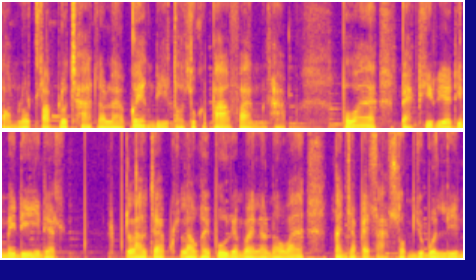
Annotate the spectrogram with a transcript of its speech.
ต่อมรสรับรสชาติเราแล้ว ก็ยังดีต่อสุขภาพฟันครับ เพราะว่าแบคทีเรียที่ไม่ดีเนี่ยเราจะเราเคยพูดกันไว้แล้วเนาะว่า มันจะไปสะสมอยู่บนลิ้น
